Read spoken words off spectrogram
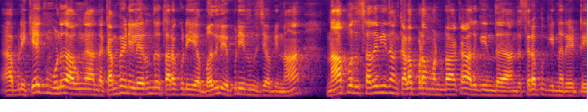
அப்படி கேட்கும்பொழுது அவங்க அந்த கம்பெனியிலேருந்து தரக்கூடிய பதில் எப்படி இருந்துச்சு அப்படின்னா நாற்பது சதவீதம் கலப்படம் பண்ணுறாக்கா அதுக்கு இந்த அந்த சிறப்புக்கு இன்ன ரேட்டு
